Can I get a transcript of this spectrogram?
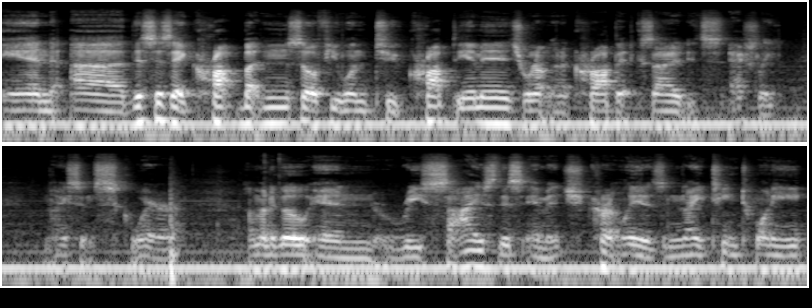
And uh, this is a crop button, so if you want to crop the image, we're not going to crop it because it's actually nice and square. I'm going to go and resize this image. Currently it's 1920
